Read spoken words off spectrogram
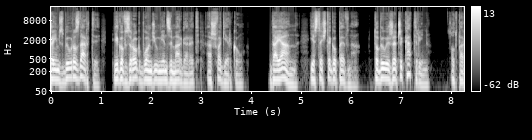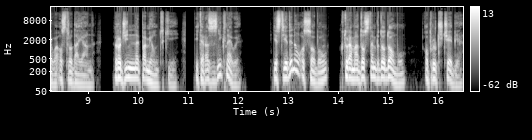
James był rozdarty. Jego wzrok błądził między Margaret a szwagierką. Diane, jesteś tego pewna. To były rzeczy Katrin, odparła ostro Diane. Rodzinne pamiątki. I teraz zniknęły. Jest jedyną osobą, która ma dostęp do domu, oprócz ciebie.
